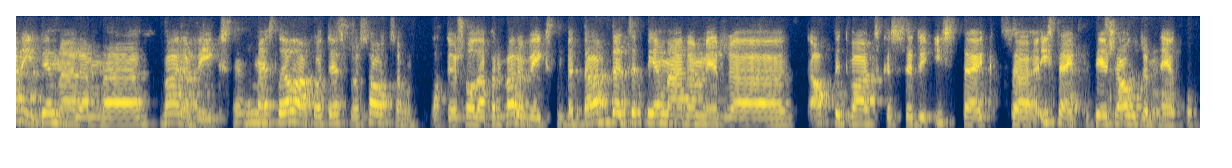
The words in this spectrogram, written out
arī, piemēram, varavīksne. Nu, mēs lielākoties to saucam latviešu valodā par varavīksni, bet darbdedze, piemēram, ir apvidvārds, kas ir izteikts, izteikti tieši augzemnieku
